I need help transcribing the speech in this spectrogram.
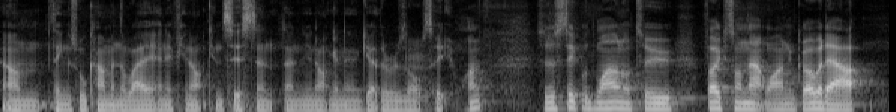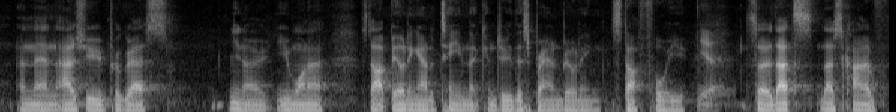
Um, things will come in the way, and if you're not consistent, then you're not going to get the results that you want. So just stick with one or two, focus on that one, grow it out, and then as you progress, you know, you want to start building out a team that can do this brand building stuff for you. Yeah. So that's that's kind of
